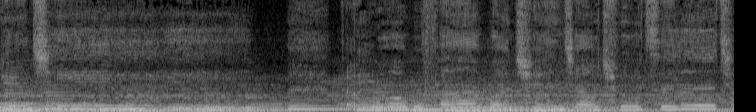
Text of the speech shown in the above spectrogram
运气，但我无法完全交出自己。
